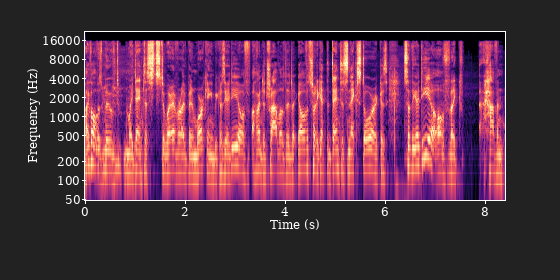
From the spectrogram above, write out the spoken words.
I've always moved my dentists to wherever I've been working because the idea of having to travel to, I always try to get the dentist next door. Because so the idea of like having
